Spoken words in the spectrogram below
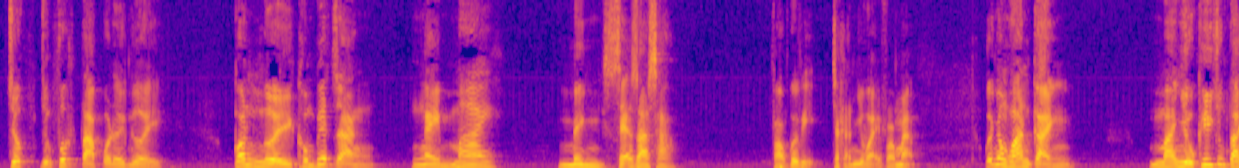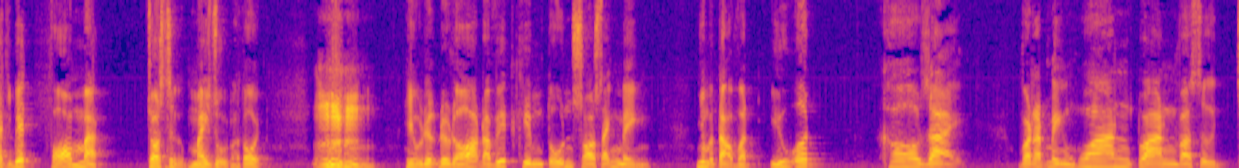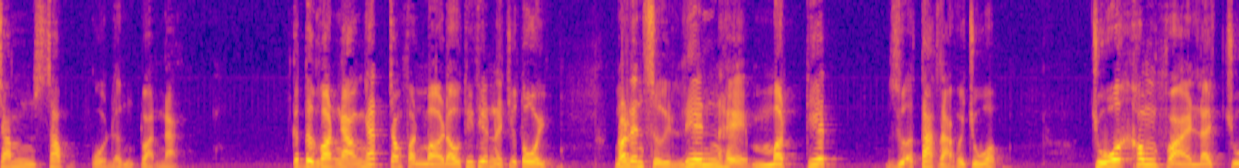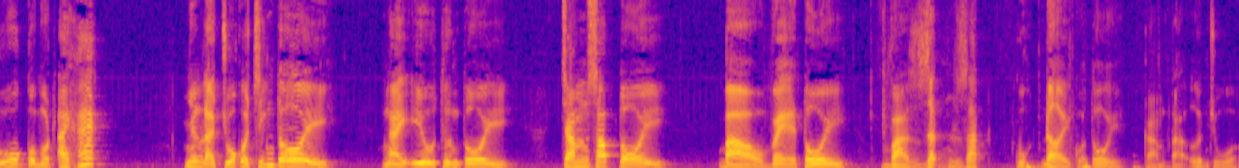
Trước những phức tạp của đời người, con người không biết rằng ngày mai mình sẽ ra sao. Phải không quý vị? Chắc chắn như vậy phải không ạ? Có những hoàn cảnh mà nhiều khi chúng ta chỉ biết phó mặc cho sự may rủi mà thôi. Hiểu được điều đó, David khiêm tốn so sánh mình nhưng mà tạo vật yếu ớt, khờ dại và đặt mình hoàn toàn vào sự chăm sóc của đấng toàn năng. Cái từ ngọt ngào nhất trong phần mở đầu thi thiên này chữ tôi. Nó lên sự liên hệ mật thiết giữa tác giả với Chúa. Chúa không phải là Chúa của một ai khác, nhưng là Chúa của chính tôi. Ngài yêu thương tôi, chăm sóc tôi, bảo vệ tôi và dẫn dắt cuộc đời của tôi. Cảm tạ ơn Chúa.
